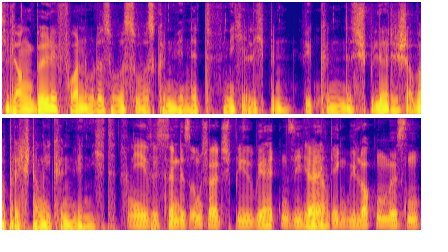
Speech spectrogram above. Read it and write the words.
die langen Bälle vorne oder sowas, sowas können wir nicht, wenn ich ehrlich bin. Wir können das spielerisch, aber Brechstange können wir nicht. Nee, das wir können das Umschaltspiel, wir hätten sie ja, vielleicht ja. irgendwie locken müssen.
